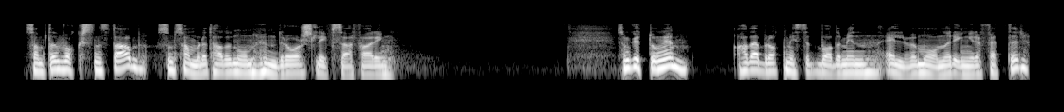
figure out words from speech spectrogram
samt en voksen stab som samlet hadde noen hundre års livserfaring. Som guttunge hadde jeg brått mistet både min elleve måneder yngre fetter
